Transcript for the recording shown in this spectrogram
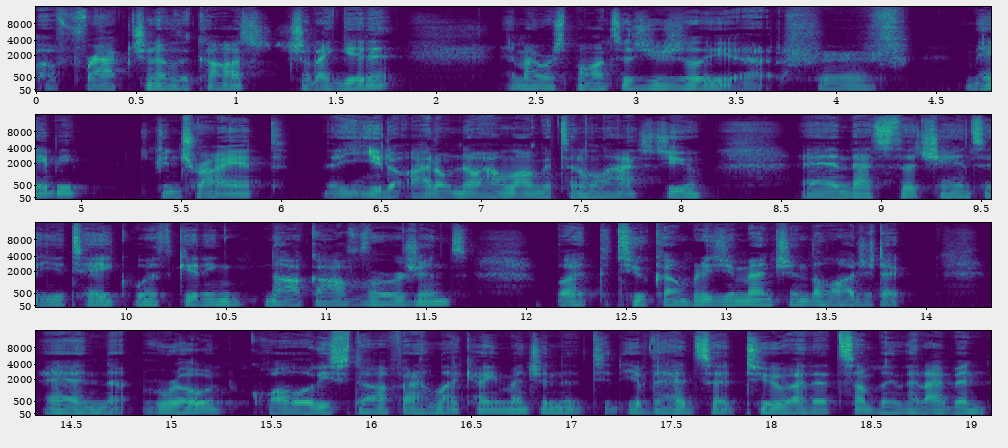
a fraction of the cost. Should I get it? And my response is usually, uh, maybe you can try it. You don't, I don't know how long it's going to last you. And that's the chance that you take with getting knockoff versions. But the two companies you mentioned, the Logitech and Rode, quality stuff. And I like how you mentioned that you have the headset too. Uh, that's something that I've been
